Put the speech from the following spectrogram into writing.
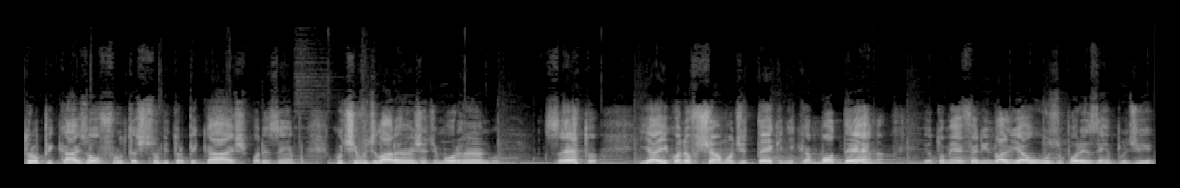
tropicais ou frutas subtropicais, por exemplo, cultivo de laranja, de morango, certo? E aí, quando eu chamo de técnica moderna, eu estou me referindo ali ao uso, por exemplo, de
